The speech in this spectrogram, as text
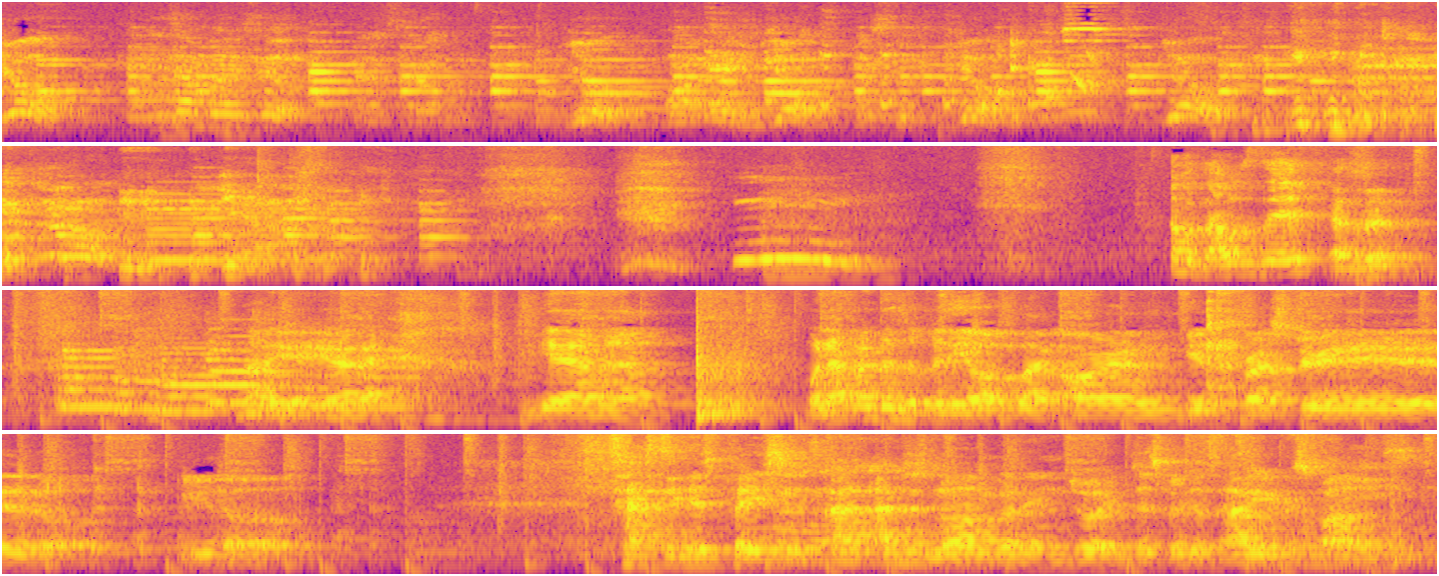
Yo, Oh, that was it? That's it? Oh, yeah, yeah. Yeah, man. Whenever there's a video of like RM getting frustrated or, you know, testing his patience, I, I just know I'm going to enjoy it just because how he responds.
